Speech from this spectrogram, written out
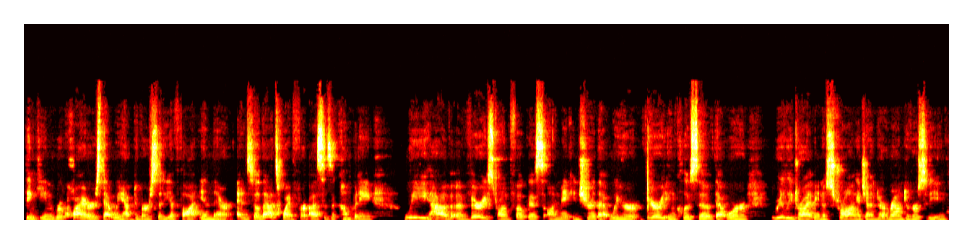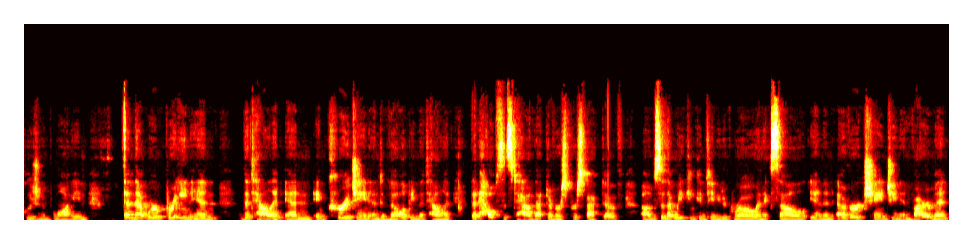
thinking requires that we have diversity of thought in there. And so that's why for us as a company, we have a very strong focus on making sure that we're very inclusive, that we're really driving a strong agenda around diversity, inclusion, and belonging, and that we're bringing in the talent and encouraging and developing the talent that helps us to have that diverse perspective um, so that we can continue to grow and excel in an ever changing environment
